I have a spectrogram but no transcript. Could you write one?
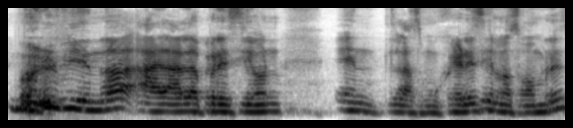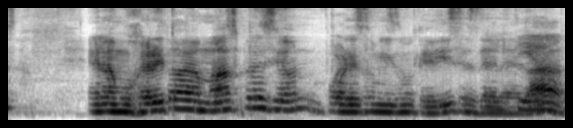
volviendo a, a la presión en las mujeres y en los hombres, en la mujer hay todavía más presión por eso mismo que dices de la edad.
